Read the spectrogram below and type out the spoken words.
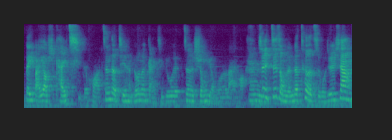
被一把钥匙开启的话，真的其实很多的感情就会真的汹涌而来哈。嗯、所以这种人的特质，我觉得像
